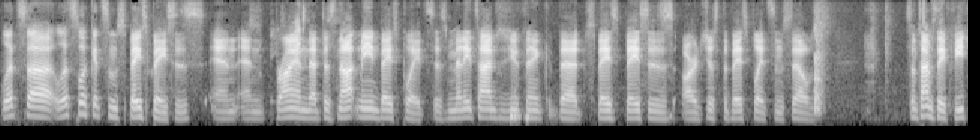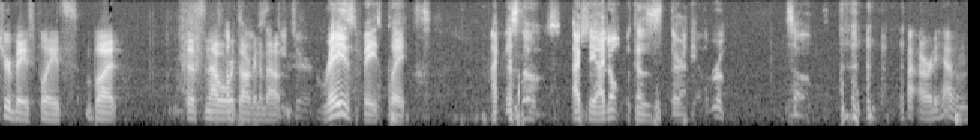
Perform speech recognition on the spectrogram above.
let's uh let's look at some space bases and and Brian that does not mean base plates. As many times as you think that space bases are just the base plates themselves. Sometimes they feature base plates, but that's not what we're talking about. Raised base plates. I miss those. Actually, I don't because they're in the other room. So I already have them.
